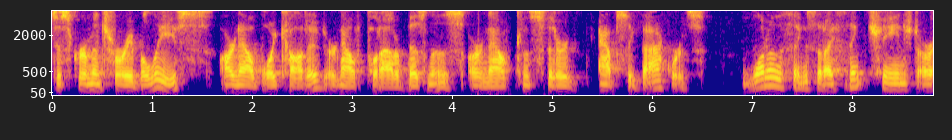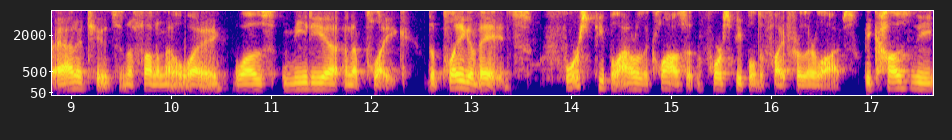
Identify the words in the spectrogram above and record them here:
discriminatory beliefs are now boycotted, or now put out of business, are now considered absolutely backwards. One of the things that I think changed our attitudes in a fundamental way was media and a plague. The plague of AIDS forced people out of the closet and forced people to fight for their lives because the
